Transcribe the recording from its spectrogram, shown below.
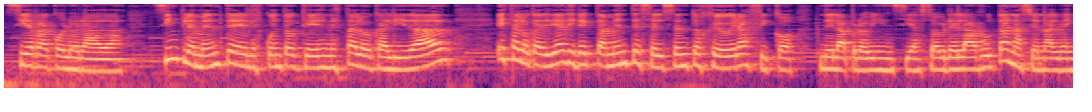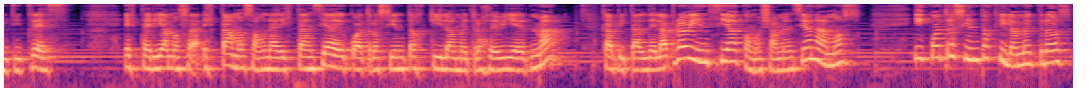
Sierra Colorada. Simplemente les cuento que en esta localidad, esta localidad directamente es el centro geográfico de la provincia, sobre la Ruta Nacional 23. Estaríamos estamos a una distancia de 400 kilómetros de Viedma, capital de la provincia, como ya mencionamos, y 400 kilómetros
